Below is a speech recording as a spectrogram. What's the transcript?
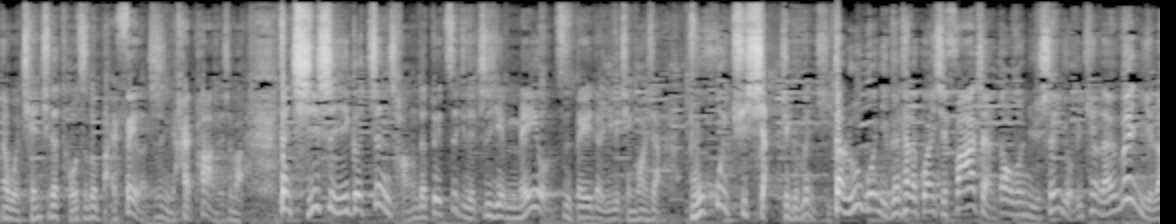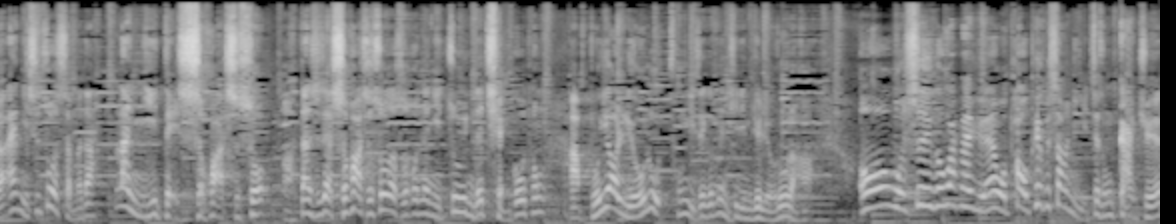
那我前期的投资都白费了，这是你害怕的是吧？但其实一个正常的对自己的职业没有自卑的一个情况下，不会去想这个问题。但如果你跟他的关系发展到了女生有一天来问你了，哎，你是做什么的？那你得实话实说啊。但是在实话实说的时候，那你注意你的浅沟通啊，不要流露从你这个问题里面就流露了啊。哦，我是一个外卖员，我怕我配不上你这种感觉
